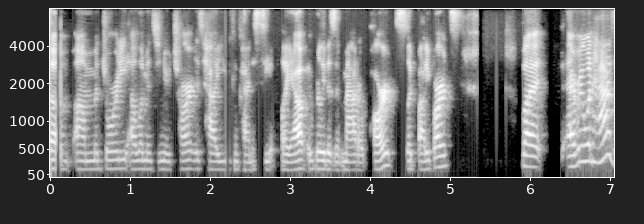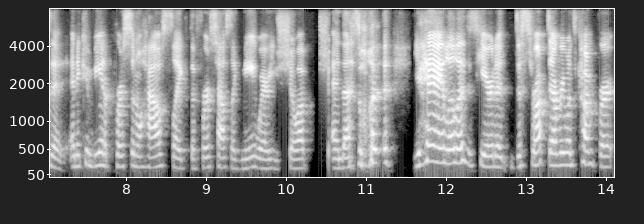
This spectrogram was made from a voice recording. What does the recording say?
the um, majority elements in your chart is how you can kind of see it play out. It really doesn't matter parts like body parts. But everyone has it and it can be in a personal house like the first house like me where you show up and that's what you hey lilith is here to disrupt everyone's comfort.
